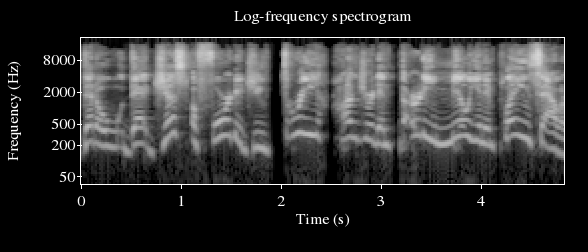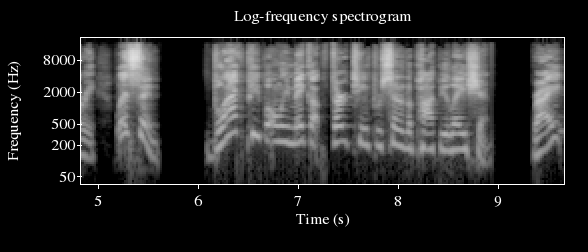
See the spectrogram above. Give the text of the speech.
that, a, that just afforded you 330 million in playing salary. Listen, black people only make up 13% of the population, right?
